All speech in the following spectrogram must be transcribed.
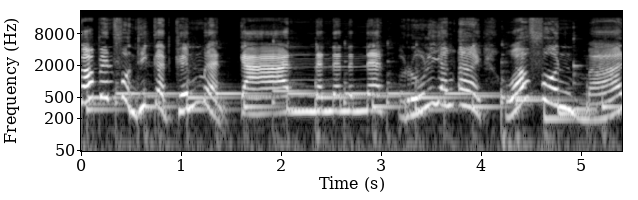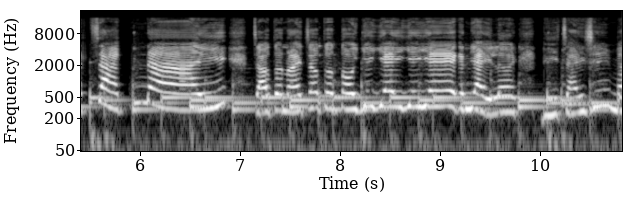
ก็เป็นฝุ่นที่เกิดขึ้นเหมือนกันนั่นๆๆรู้หรือยังเอ่ยว่าฝุ่นมาจากไหน เจ้าตัวน้อยเจ้าตัวโตเย่ๆเย่กันใหญ่เลย ดีใจใช่ไหม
